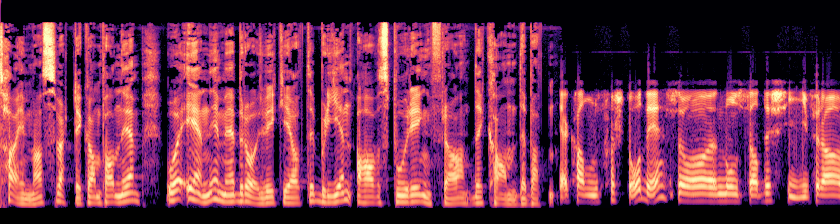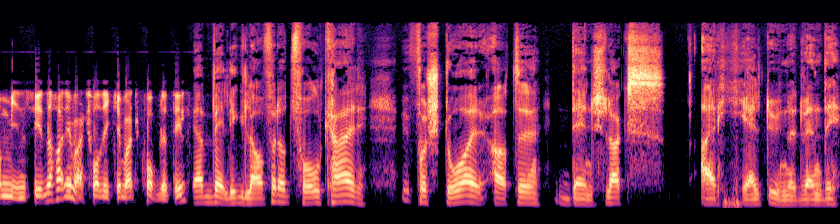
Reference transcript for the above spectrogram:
tima svertekampanje, og er enig med Brårvik i at det blir en avsporing fra dekandebatten. Jeg kan forstå det, så noen strategi fra min side har i hvert fall ikke vært koblet til. Jeg er veldig glad for at folk her forstår at eh, den slags er helt unødvendig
